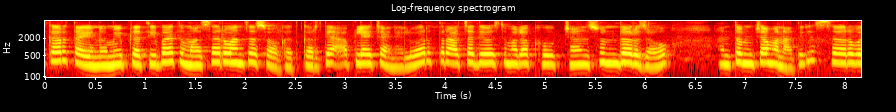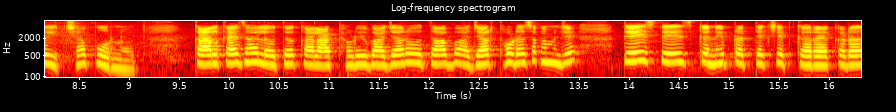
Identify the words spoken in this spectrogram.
नमस्कार ताईनो मी प्रतिभा तुम्हा सर्वांचं स्वागत करते आपल्या चॅनेलवर. तर आजचा दिवस तुम्हाला खूप छान सुंदर जाओ आणि तुमच्या मनातील सर्व इच्छा पूर्ण होत. काल काय झालं होतं? काल आठवडी बाजार होता. बाजार थोडंसं का म्हणजे तेच तेच कणी प्रत्येक शेतकऱ्याकडं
